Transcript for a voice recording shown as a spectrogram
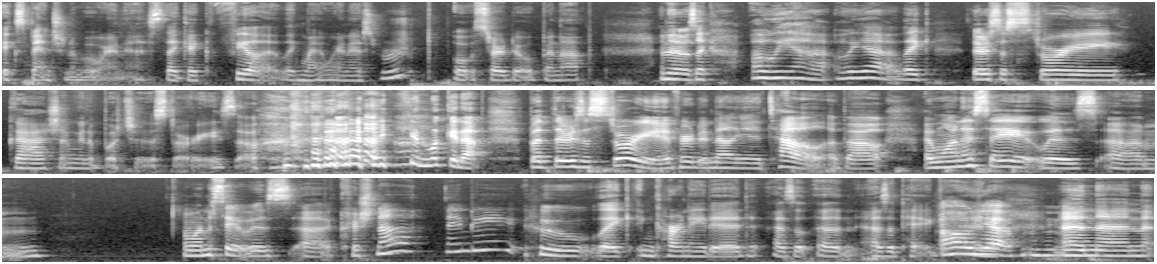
expansion of awareness. Like I could feel it. Like my awareness oh, started to open up. And then it was like, oh yeah, oh yeah. Like there's a story. Gosh, I'm gonna butcher the story, so you can look it up. But there's a story I've heard Anelia tell about. I want to say it was, um, I want to say it was uh, Krishna, maybe, who like incarnated as a an, as a pig. Oh, And- yeah. Mhm. and then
